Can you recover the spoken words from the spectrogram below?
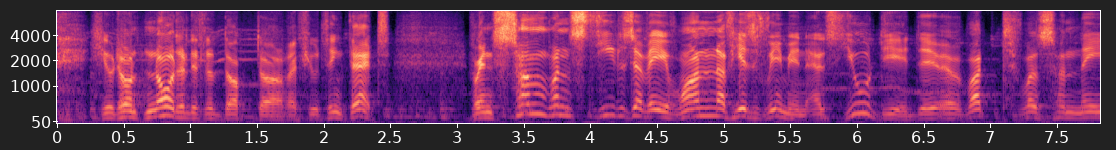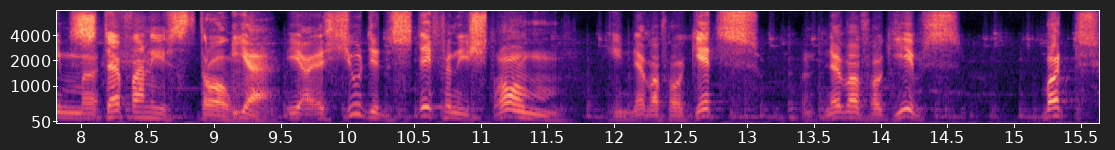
you don't know the little doctor if you think that. When someone steals away one of his women, as you did, uh, what was her name? Stephanie Strom. yeah, yeah, as you did, Stephanie Strom. He never forgets and never forgives. But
